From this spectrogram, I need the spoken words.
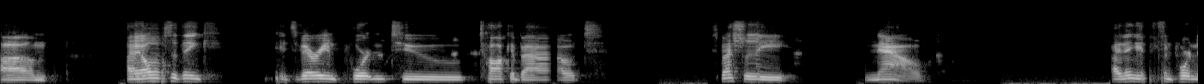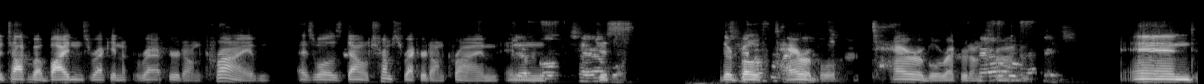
Um, I also think it's very important to talk about, especially now. I think it's important to talk about Biden's rec- record on crime as well as Donald Trump's record on crime, and They're both terrible. just they're Terrible both terrible, records. terrible record on terrible crime. records. And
